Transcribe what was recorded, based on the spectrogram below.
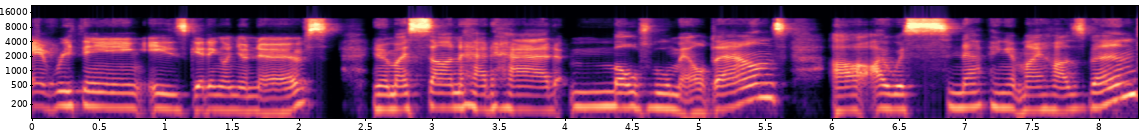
everything is getting on your nerves. You know, my son had had multiple meltdowns. Uh, I was snapping at my husband.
